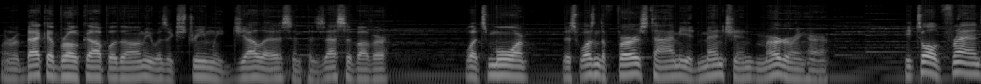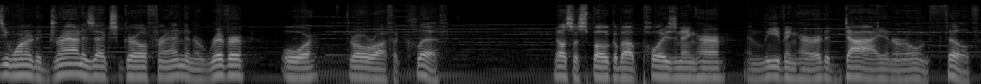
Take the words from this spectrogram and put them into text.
When Rebecca broke up with him, he was extremely jealous and possessive of her. What's more, this wasn't the first time he had mentioned murdering her. He told friends he wanted to drown his ex girlfriend in a river or throw her off a cliff. He also spoke about poisoning her and leaving her to die in her own filth.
